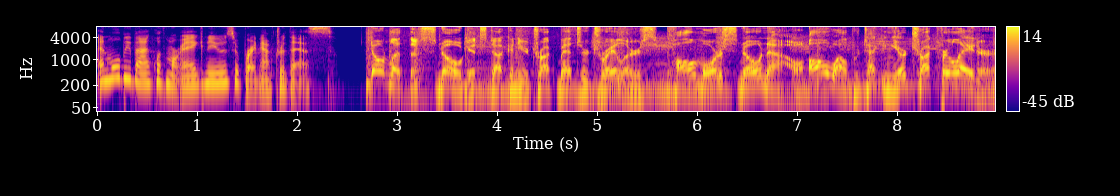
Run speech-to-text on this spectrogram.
And we'll be back with more ag news right after this. Don't let the snow get stuck in your truck beds or trailers. Haul more snow now, all while protecting your truck for later.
